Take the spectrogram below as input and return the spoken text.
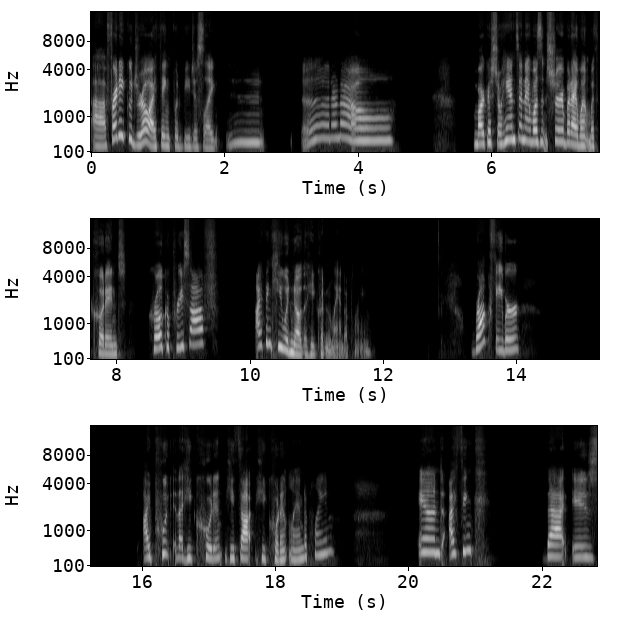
Uh, Freddie Gaudreau, I think, would be just like, mm, I don't know. Marcus Johansson, I wasn't sure, but I went with couldn't. Kirill Kaprizov, I think he would know that he couldn't land a plane. Brock Faber, I put that he couldn't, he thought he couldn't land a plane. And I think that is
